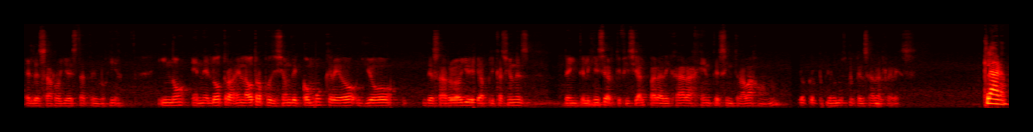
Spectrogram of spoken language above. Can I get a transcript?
el desarrollo de esta tecnología y no en el otro, en la otra posición de cómo creo yo desarrollo y aplicaciones de inteligencia artificial para dejar a gente sin trabajo, ¿no? Yo creo que tenemos que pensar al revés. Claro,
